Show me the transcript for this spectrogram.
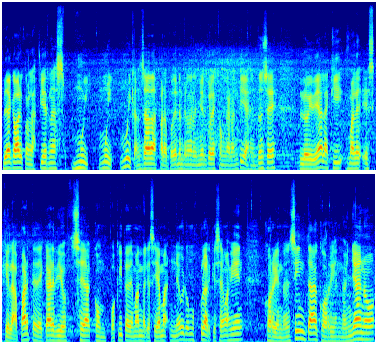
Voy a acabar con las piernas muy, muy, muy cansadas para poder entrenar el miércoles con garantías. Entonces, lo ideal aquí ¿vale? es que la parte de cardio sea con poquita demanda, que se llama neuromuscular, que sea más bien corriendo en cinta, corriendo en llano,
